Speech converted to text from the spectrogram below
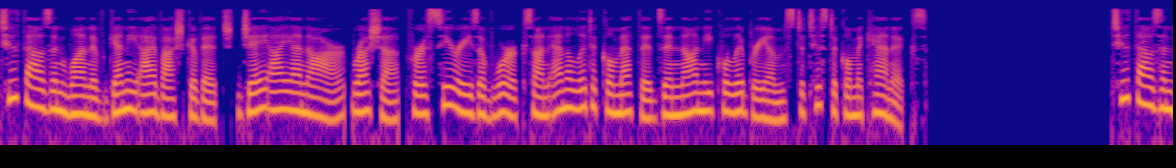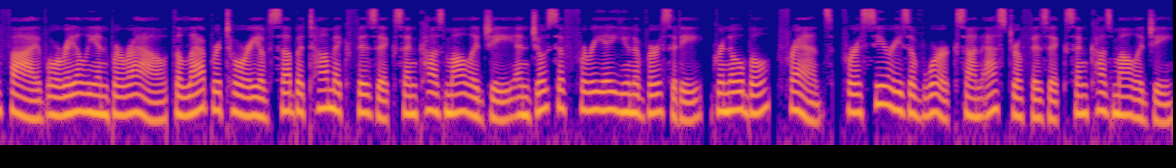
2001 Evgeny Ivashkevich JINR, Russia, for a series of works on analytical methods in non-equilibrium statistical mechanics. 2005 Aurélien Barrau The Laboratory of Subatomic Physics and Cosmology and Joseph Fourier University, Grenoble, France, for a series of works on astrophysics and cosmology.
